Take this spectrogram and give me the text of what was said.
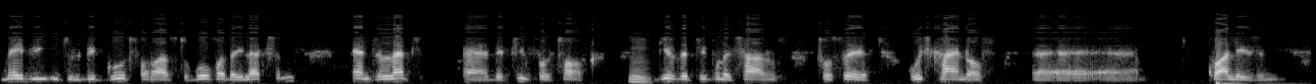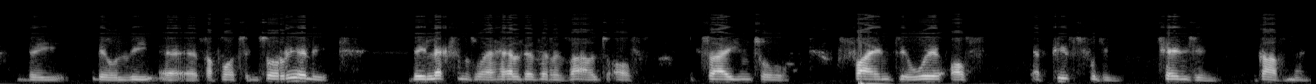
maybe it will be good for us to go for the election and let uh, the people talk, mm. give the people a chance to say which kind of uh, coalition they they will be uh, uh, supporting. So really, the elections were held as a result of trying to find a way of a peacefully changing government.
